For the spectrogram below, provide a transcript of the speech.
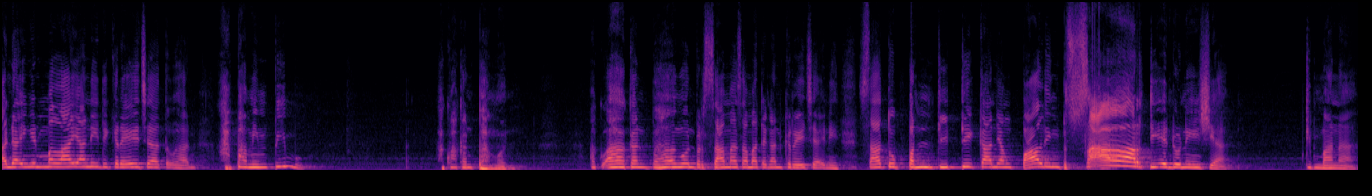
Anda ingin melayani di gereja Tuhan, apa mimpimu? Aku akan bangun. Aku akan bangun bersama-sama dengan gereja ini. Satu pendidikan yang paling besar di Indonesia. Di mana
